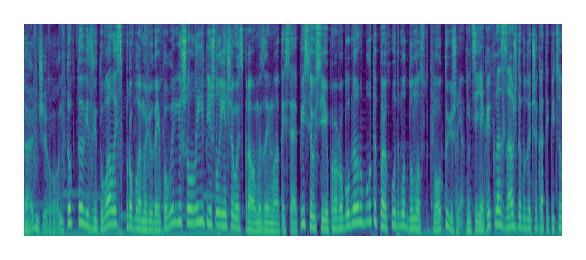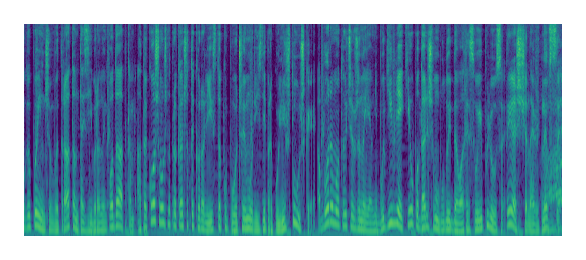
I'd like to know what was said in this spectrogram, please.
данжон. Тобто відзвітувались, проблеми людей повирішували і пішли іншими справами займатися. Після усієї проробленої роботи переходимо до наступного тижня, кінці яких нас завжди будуть чекати підсумки по іншим витратам та зібраним податкам. А також можна прокачати королівство, купуючи йому різні прикольні штучки, або ремонтуючи вже наявні будівлі, які у подальшому будуть давати свої плюси. Те ще навіть не все.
